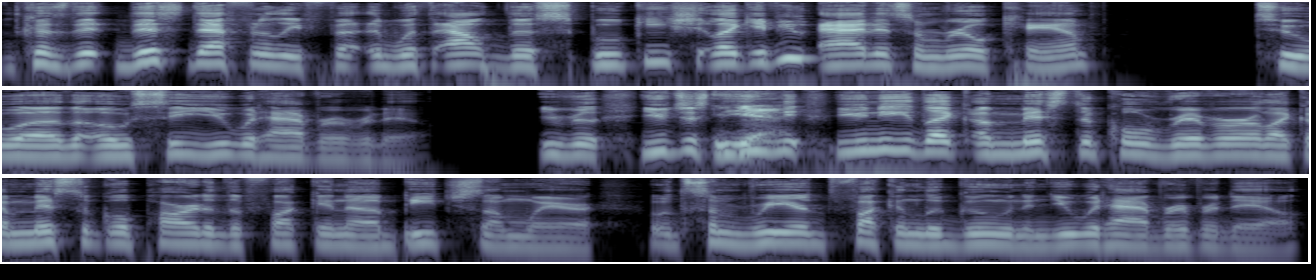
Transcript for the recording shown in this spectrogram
because th- this definitely fe- without the spooky shit. Like if you added some real camp to uh, the OC, you would have Riverdale. You really, you just Yeah. you, need, you need like a mystical river, like a mystical part of the fucking uh, beach somewhere with some weird fucking lagoon, and you would have Riverdale.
